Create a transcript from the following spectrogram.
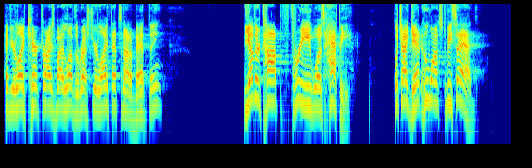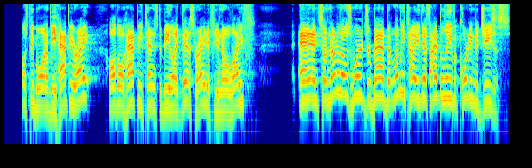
have your life characterized by love the rest of your life. That's not a bad thing. The other top three was happy, which I get. Who wants to be sad? Most people want to be happy, right? Although happy tends to be like this, right? If you know life. And so none of those words are bad, but let me tell you this I believe, according to Jesus,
